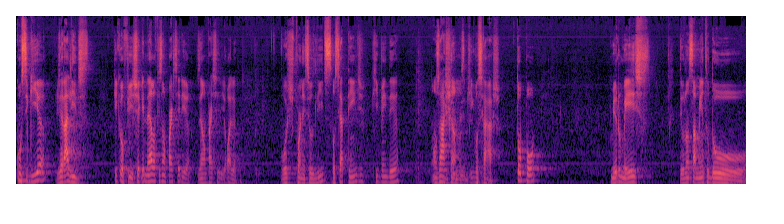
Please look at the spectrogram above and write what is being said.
conseguia gerar leads. O que, que eu fiz? Cheguei nela, fiz uma parceria. Fizemos uma parceria. Olha, vou te fornecer os leads, você atende, que vender, nós achamos. O que que você acha? Topou. Primeiro mês, tem o lançamento do.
